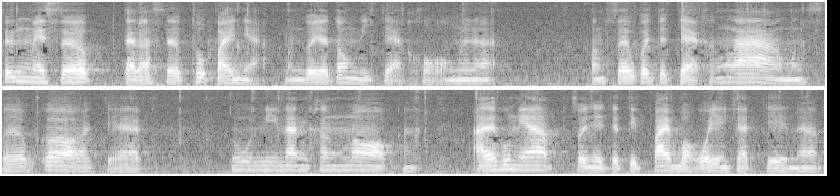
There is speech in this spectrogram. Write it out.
ซึ่งในเซิร์ฟแต่ละเซิร์ฟทั่วไปเนี่ย มันก็จะต้องมีแจกของเลยนะ บางเซิร์ฟก็จะแจกข้างล่าง บางเซิร์ฟก็แจกนู่นนี่นั่นข้างนอกอะไรพวกนี้ส่วนใหญ่จะติดป้ายบอกไว้อย่างชัดเจนนะครับ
